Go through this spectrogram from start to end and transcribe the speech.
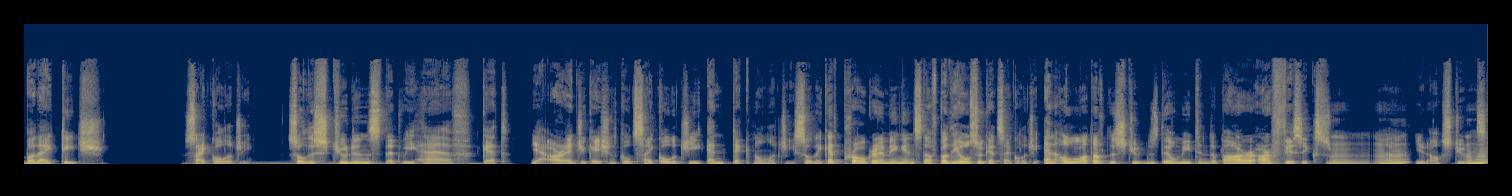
but I teach psychology. So the students that we have get yeah, our education is called psychology and technology. So they get programming and stuff, but they also get psychology. And a lot of the students they'll meet in the bar are physics, Mm, uh, mhm. you know, students.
